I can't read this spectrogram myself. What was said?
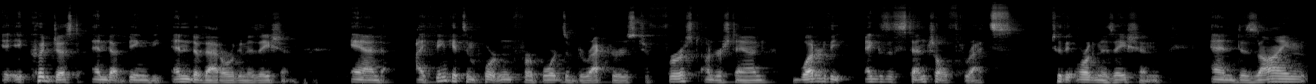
it, it could just end up being the end of that organization. And I think it's important for boards of directors to first understand what are the existential threats to the organization and design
